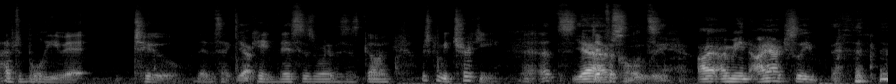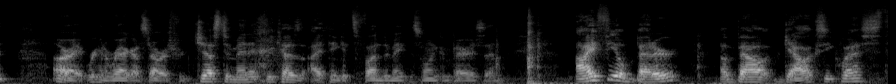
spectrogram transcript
i have to believe it too that it's like Yeah. okay this is where this is going which can be tricky that's Yeah, difficult absolutely. I, I mean, I actually. All right, we're gonna rag on Star Wars for just a minute because I think it's fun to make this one comparison. I feel better about Galaxy Quest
